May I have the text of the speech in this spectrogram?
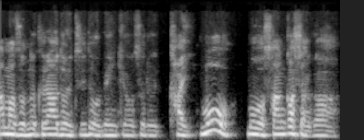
Amazon のクラウドについてお勉強する会も、もう参加者が、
